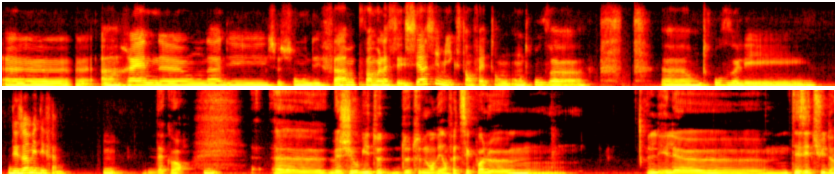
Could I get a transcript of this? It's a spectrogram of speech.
à Rennes, on a des, ce sont des femmes. Enfin voilà, c'est assez mixte en fait. On, trouve, on trouve les des hommes et des femmes. Mm. D'accord. Mm. Euh, mais j'ai oublié de te demander, en fait, c'est quoi le, tes études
